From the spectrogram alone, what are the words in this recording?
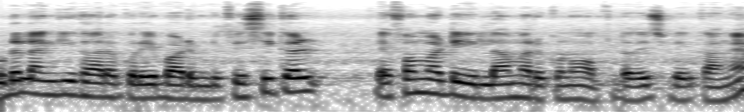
உடல் அங்கீகார குறைபாடும் ஃபிசிக்கல் டெஃபமட்டி இல்லாமல் இருக்கணும் அப்படின்றதையும் சொல்லியிருக்காங்க.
